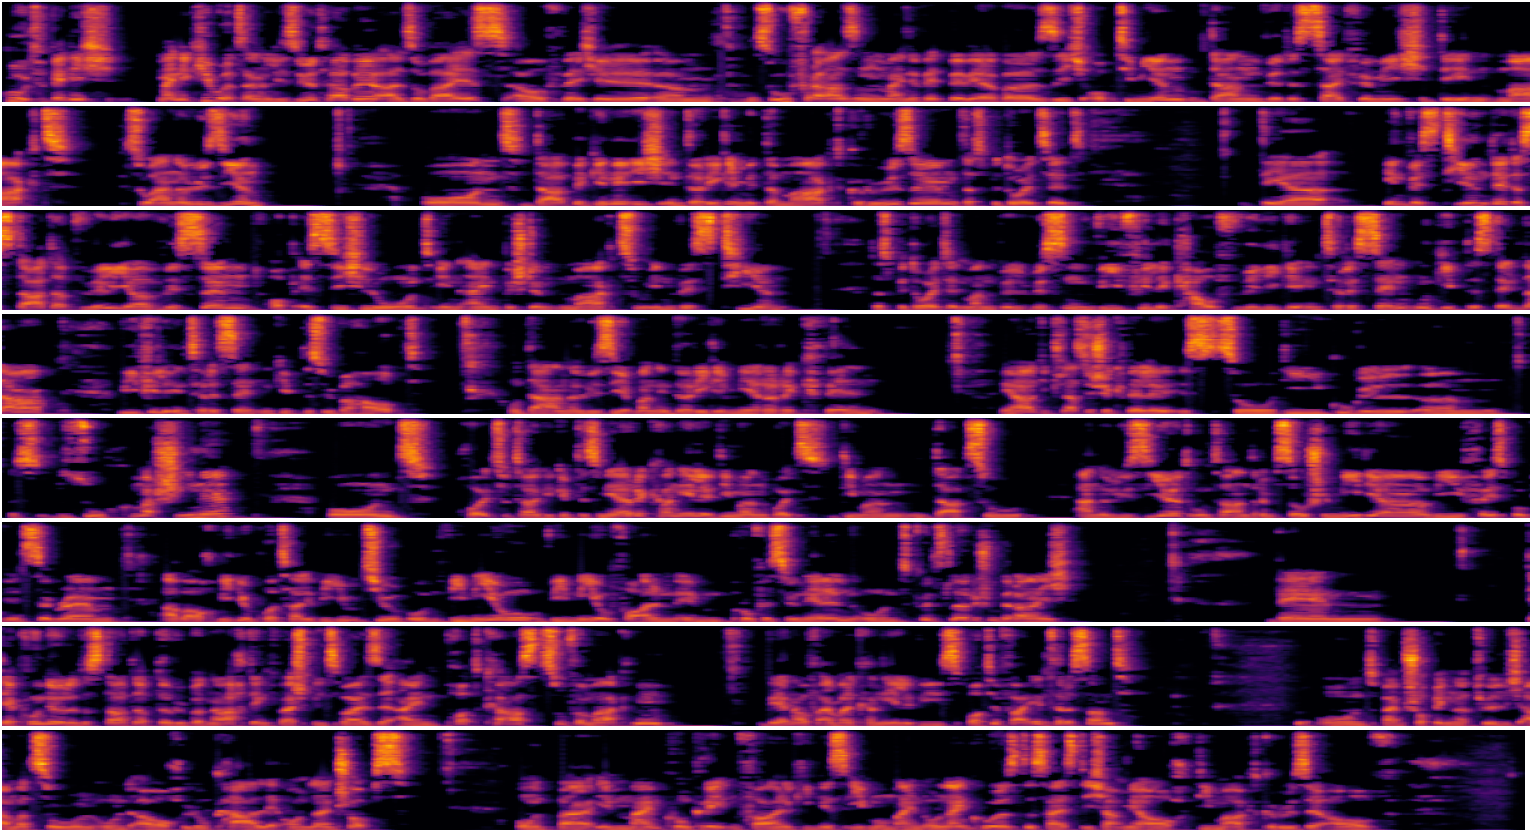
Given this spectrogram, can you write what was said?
Gut, wenn ich meine Keywords analysiert habe, also weiß, auf welche ähm, Suchphrasen meine Wettbewerber sich optimieren, dann wird es Zeit für mich, den Markt zu analysieren. Und da beginne ich in der Regel mit der Marktgröße. Das bedeutet, der Investierende, das Startup will ja wissen, ob es sich lohnt, in einen bestimmten Markt zu investieren. Das bedeutet, man will wissen, wie viele kaufwillige Interessenten gibt es denn da? Wie viele Interessenten gibt es überhaupt? Und da analysiert man in der Regel mehrere Quellen. Ja, die klassische Quelle ist so die Google ähm, Suchmaschine und heutzutage gibt es mehrere Kanäle, die man heut, die man dazu analysiert, unter anderem Social Media wie Facebook, Instagram, aber auch Videoportale wie YouTube und Vimeo. Vimeo vor allem im professionellen und künstlerischen Bereich. Wenn der Kunde oder das Startup darüber nachdenkt, beispielsweise einen Podcast zu vermarkten, wären auf einmal Kanäle wie Spotify interessant. Und beim Shopping natürlich Amazon und auch lokale Online-Shops und bei, in meinem konkreten Fall ging es eben um einen Online-Kurs. Das heißt, ich habe mir auch die Marktgröße auf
